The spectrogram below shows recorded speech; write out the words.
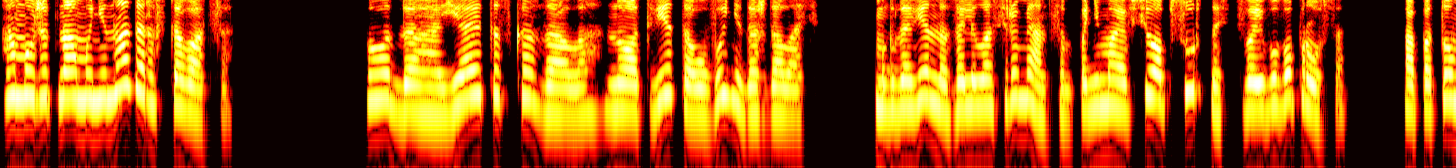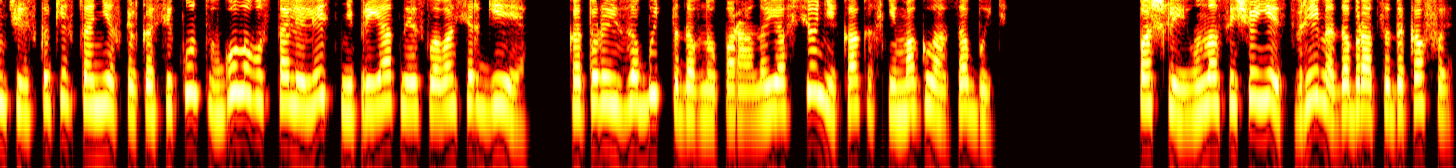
«А может, нам и не надо расставаться?» О да, я это сказала, но ответа, увы, не дождалась. Мгновенно залилась румянцем, понимая всю абсурдность своего вопроса. А потом, через каких-то несколько секунд, в голову стали лезть неприятные слова Сергея, которые забыть-то давно пора, но я все никак их не могла забыть. «Пошли, у нас еще есть время добраться до кафе».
